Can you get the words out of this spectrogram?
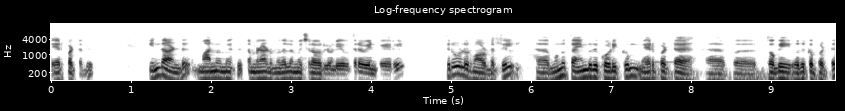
ஏற்பட்டது. இந்த ஆண்டு மாண்புமிகு தமிழ்நாடு முதலமைச்சர் அவர்களுடைய உத்தரவின் பேரில் திருவள்ளூர் மாவட்டத்தில் முந்நூற்றி ஐம்பது கோடிக்கும் மேற்பட்ட அஹ், தொகை ஒதுக்கப்பட்டு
